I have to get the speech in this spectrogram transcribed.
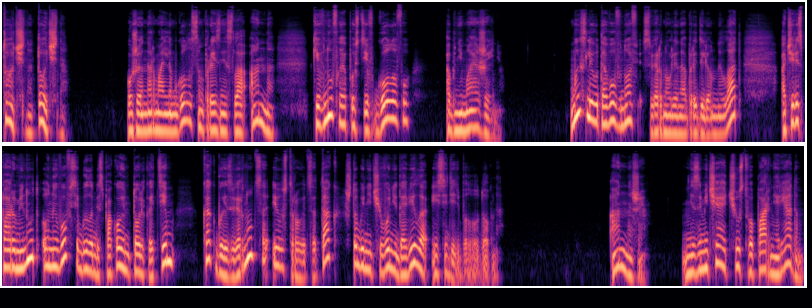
«Точно, точно», — уже нормальным голосом произнесла Анна, кивнув и опустив голову, обнимая Женю. Мысли у того вновь свернули на определенный лад, а через пару минут он и вовсе был обеспокоен только тем, как бы извернуться и устроиться так, чтобы ничего не давило и сидеть было удобно. Анна же, не замечая чувства парня рядом,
